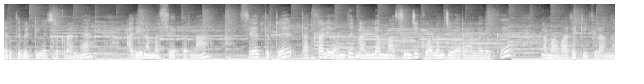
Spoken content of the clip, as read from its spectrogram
எடுத்து வெட்டி வச்சுருக்குறாங்க. அதையும் நம்ம சேர்த்துடலாம். சேர்த்துட்டு தக்காளி வந்து நல்லா மசிஞ்சு குழஞ்சி வர அளவுக்கு நம்ம வதக்கிக்கலாங்க.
